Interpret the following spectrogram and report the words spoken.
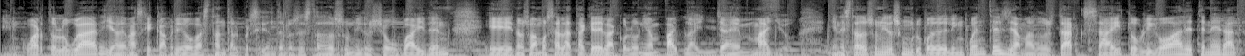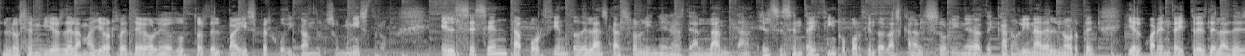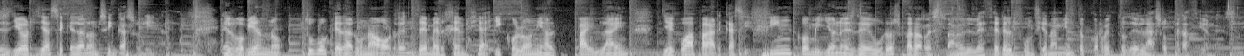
En cuarto lugar, y además que cabreó bastante al presidente de los Estados Unidos, Joe Biden, eh, nos vamos al ataque de la Colonial Pipeline ya en mayo. En Estados Unidos, un grupo de delincuentes llamados DarkSide obligó a detener los envíos de la mayor red de oleoductos del país, perjudicando el suministro. El 60% de las gasolineras de Atlanta, el 65% de las gasolineras de Carolina del Norte y el 43% de las de Georgia se quedaron sin gasolina. El gobierno tuvo que dar una orden de emergencia y Colonial Pipeline llegó a pagar casi 5 millones de euros para restablecer el funcionamiento correcto de las operaciones.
